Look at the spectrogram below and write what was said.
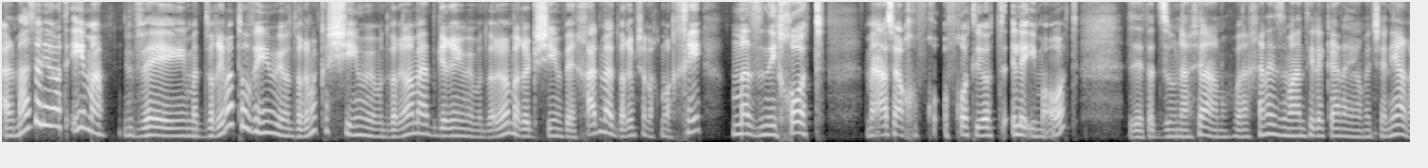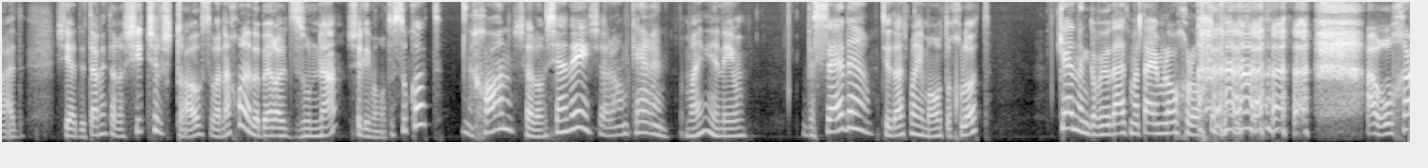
על מה זה להיות אימא, ועם הדברים הטובים, ועם הדברים הקשים, ועם הדברים המאתגרים, ועם הדברים המרגשים, ואחד מהדברים שאנחנו הכי מזניחות. מאז שאנחנו הופכות להיות לאימהות, זה את התזונה שלנו, ולכן הזמנתי לכאן היום את שני ארד, שהיא הדתנית הראשית של שטראוס, ואנחנו נדבר על תזונה של אימהות עסוקות. נכון. שלום שני. שלום קרן. מה העניינים? בסדר. את יודעת מה אימהות אוכלות? כן, אני גם יודעת מתי הן לא אוכלות. ארוחה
